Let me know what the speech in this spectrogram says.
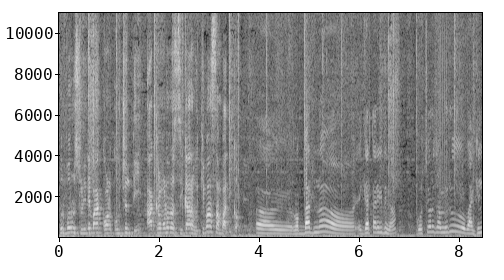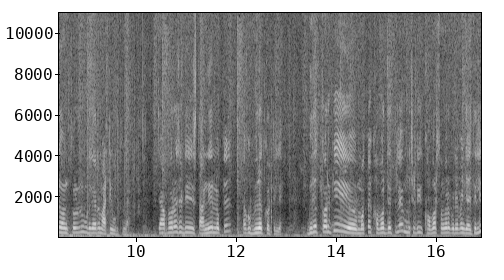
ପୂର୍ବରୁ ଶୁଣିନେବା କ'ଣ କହୁଛନ୍ତି ଆକ୍ରମଣର ଶିକାର ହୋଇଥିବା ସାମ୍ବାଦିକ ଅ, ରବିବାର ଦିନ ଏଗାର ତାରିଖ ଦିନ ଗୋଚର ଜମିରୁ ବାଘିଲ ଅଞ୍ଚଳରୁ ଗୋଟେ ଜାଗାରେ ମାଟି ଉଠୁଥିଲା। ଯାହାଫଳରେ ସେଠି ସ୍ଥାନୀୟ ଲୋକେ ତାକୁ ବିରୋଧ କରିଥିଲେ। ବିରୋଧ କରିକି ମୋତେ ଖବର ଦେଇଥିଲେ ମୁଁ ସେଠି ଖବର ସଂଗ୍ରହ କରିବା ପାଇଁ ଯାଇଥିଲି।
